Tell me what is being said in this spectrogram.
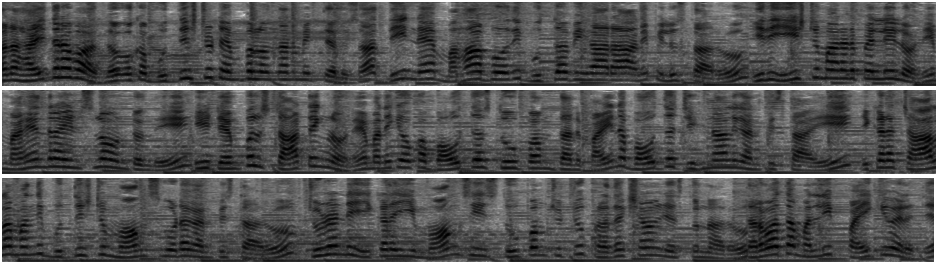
మన హైదరాబాద్లో ఒక బుద్ధిస్ట్ టెంపుల్ ఉందని మీకు తెలుసా? దీన్నే మహాబోధి బుద్ధ విహార అని పిలుస్తారు. ఇది ఈస్ట్ మారడపల్లిలోని మహేంద్ర హిల్స్లో ఉంటుంది. ఈ టెంపుల్ స్టార్టింగ్లోనే మనకి ఒక బౌద్ధ స్తూపం దాని పైన బౌద్ధ చిహ్నాలు కనిపిస్తాయి. ఇక్కడ చాలా మంది బుద్ధిస్ట్ మాంగ్స్ కూడా కనిపిస్తారు. చూడండి ఇక్కడ ఈ మాంగ్స్ ఈ స్తూపం చుట్టూ ప్రదక్షిణలు చేస్తున్నారు. తర్వాత మళ్ళీ పైకి వెళితే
